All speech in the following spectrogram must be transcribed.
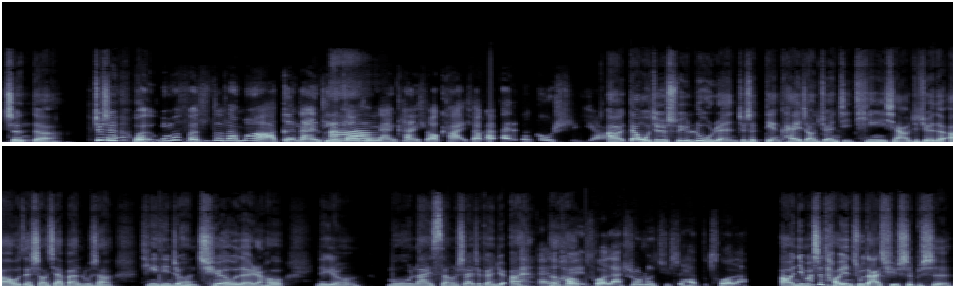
真的。就是我，我们粉丝都在骂歌难听、造型难看、小卡小卡拍的跟狗屎一样啊！但我就是属于路人，就是点开一张专辑听一下，我就觉得啊，我在上下班路上听一听就很 chill 的，然后那种 Moonlight Sunshine 就感觉哎很好，不错了，收录曲是还不错了。哦，你们是讨厌主打曲是不是？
